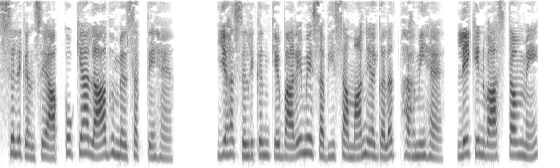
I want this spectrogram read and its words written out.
सिलिकन से आपको क्या लाभ मिल सकते हैं? यह सिलिकन के बारे में सभी सामान्य गलत फहमी है, लेकिन वास्तव में,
